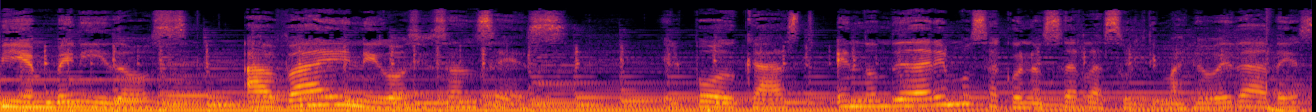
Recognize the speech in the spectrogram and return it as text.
Bienvenidos a VAE Negocios ANSES, el podcast en donde daremos a conocer las últimas novedades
